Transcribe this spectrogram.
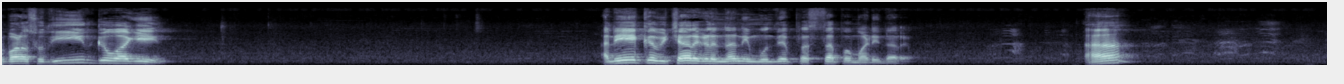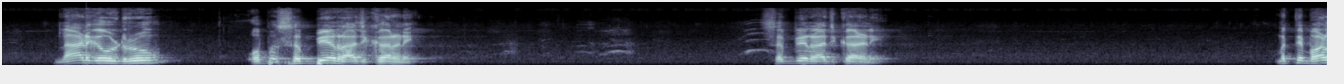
ಬಹಳ ಸುದೀರ್ಘವಾಗಿ ಅನೇಕ ವಿಚಾರಗಳನ್ನು ನಿಮ್ಮ ಮುಂದೆ ಪ್ರಸ್ತಾಪ ಮಾಡಿದ್ದಾರೆ. ಆ? ನಾಡಗೌಡರು ಒಬ್ಬ ಸಭ್ಯ ರಾಜಕಾರಣಿ. ಸಭ್ಯ ರಾಜಕಾರಣಿ. ಮತ್ತೆ ಬಹಳ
